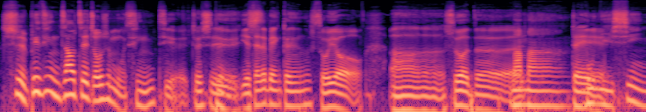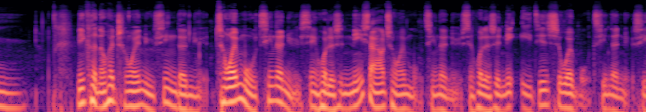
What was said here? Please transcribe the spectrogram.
是，毕竟你知道这周是母亲节，就是也在这边跟所有呃所有的妈妈，对。女性，你可能会成为女性的女，成为母亲的女性，或者是你想要成为母亲的女性，或者是你已经是位母亲的女性，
